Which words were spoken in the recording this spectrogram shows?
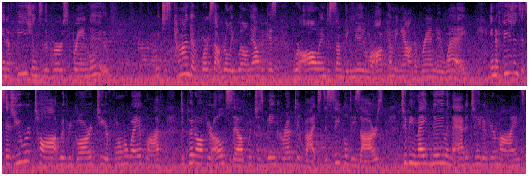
in Ephesians the verse brand new, which is kind of works out really well now because we're all into something new and we're all coming out in a brand new way. In Ephesians, it says, You were taught with regard to your former way of life to put off your old self, which is being corrupted by its deceitful desires, to be made new in the attitude of your minds,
